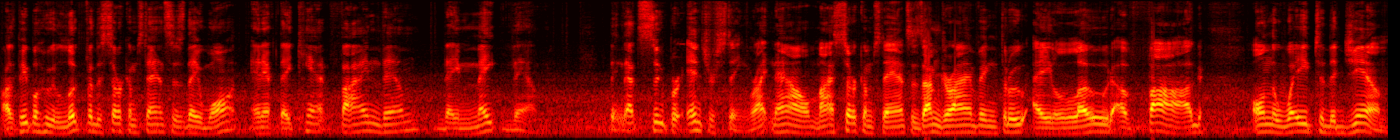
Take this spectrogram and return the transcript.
are the people who look for the circumstances they want, and if they can't find them, they make them. I think that's super interesting. Right now, my circumstance is I'm driving through a load of fog on the way to the gym.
